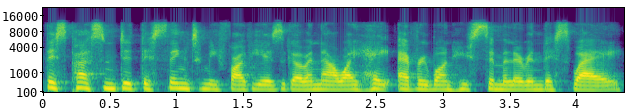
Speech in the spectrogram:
This person did this thing to me 5 years ago and now i hate everyone who's similar in this way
